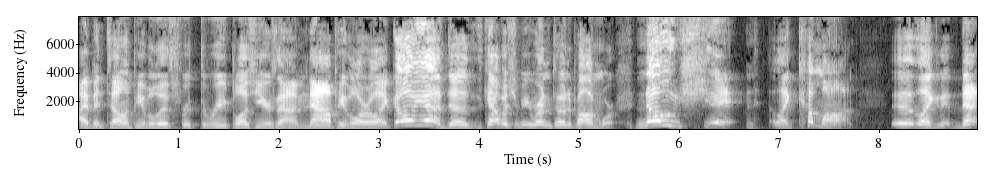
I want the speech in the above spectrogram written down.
I've been telling people this for three plus years now. Now people are like, "Oh yeah, the, the Cowboys should be running Tony Pollard more." No shit. Like, come on. like now,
